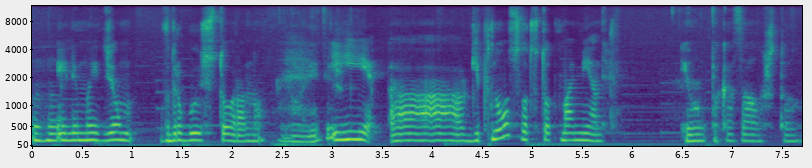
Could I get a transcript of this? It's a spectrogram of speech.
Мгм. или мы идем в другую сторону. Ну, видишь? И а, гипноз вот в тот момент И он показал, что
